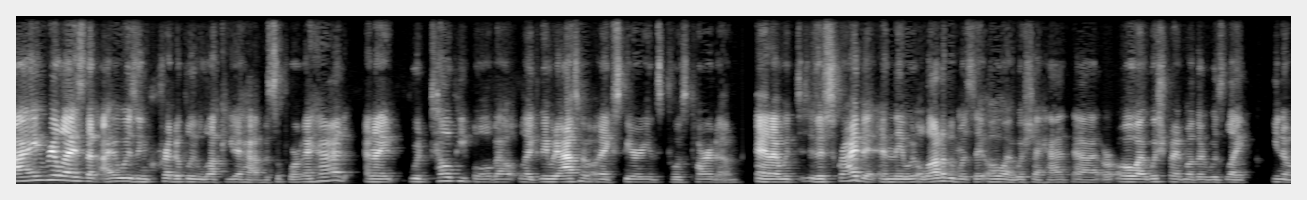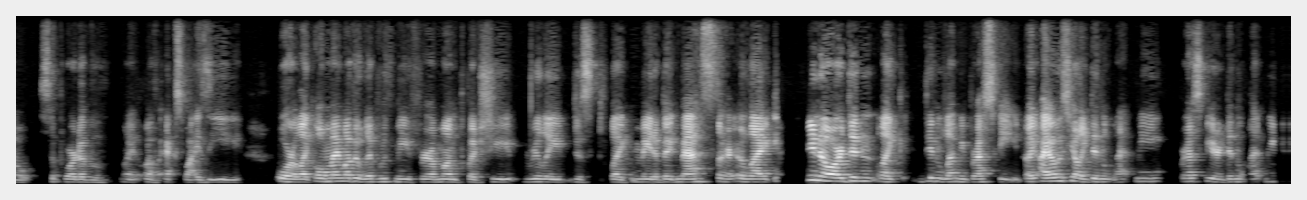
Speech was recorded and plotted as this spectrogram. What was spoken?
I realized that I was incredibly lucky to have the support I had. And I would tell people about like they would ask me about my experience postpartum and I would describe it and they would a lot of them would say, Oh, I wish I had that or oh I wish my mother was like you know supportive of of xyz or like oh my mother lived with me for a month but she really just like made a big mess or, or like you know or didn't like didn't let me breastfeed. Like i always feel like didn't let me breastfeed or didn't let me do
